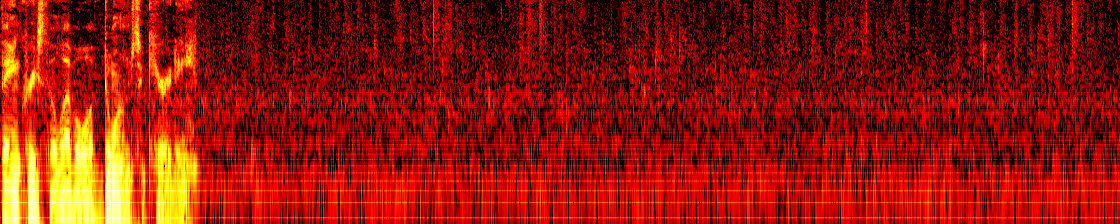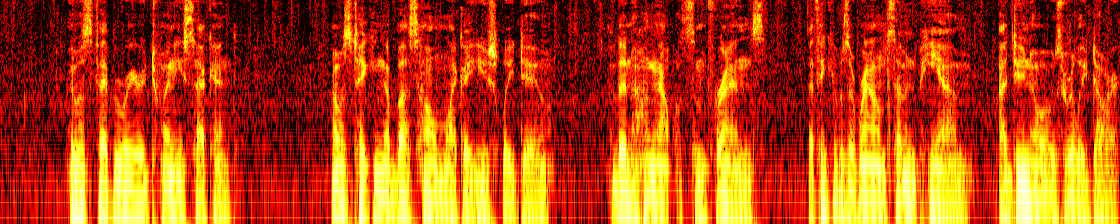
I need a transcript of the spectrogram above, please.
they increased the level of dorm security. It was February 22nd. I was taking a bus home like I usually do. I then hung out with some friends. I think it was around 7 p.m. I do know it was really dark.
